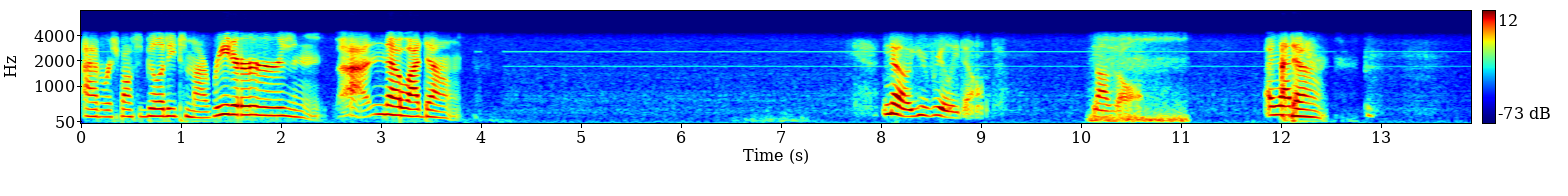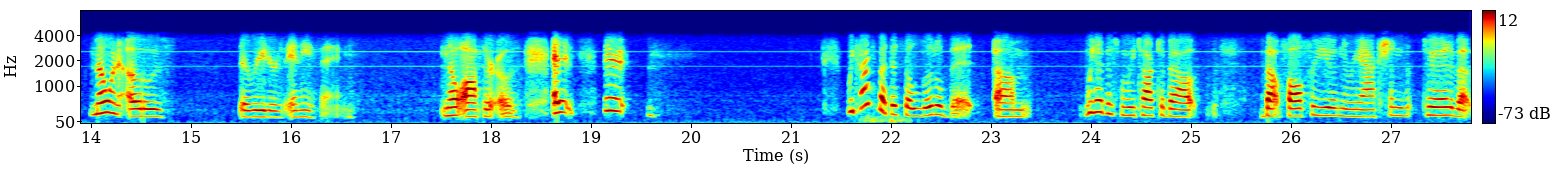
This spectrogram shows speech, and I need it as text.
I have a responsibility to my readers, and uh, no, I don't. No, you really don't. Not at all. And I don't. no one owes their readers anything. No author owes, and it, there. We talked about this a little bit. Um, we had this when we talked about about Fall for You and the reaction to it, about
